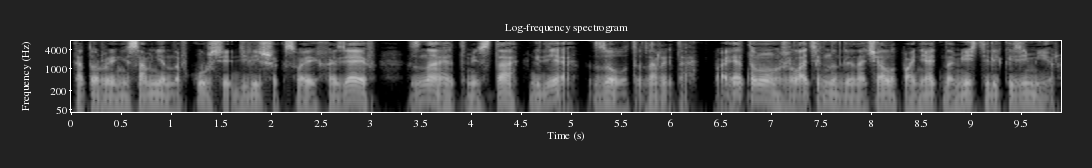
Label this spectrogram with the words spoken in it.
которые, несомненно, в курсе делишек своих хозяев, знают места, где золото зарыто. Поэтому желательно для начала понять, на месте ли Казимир,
